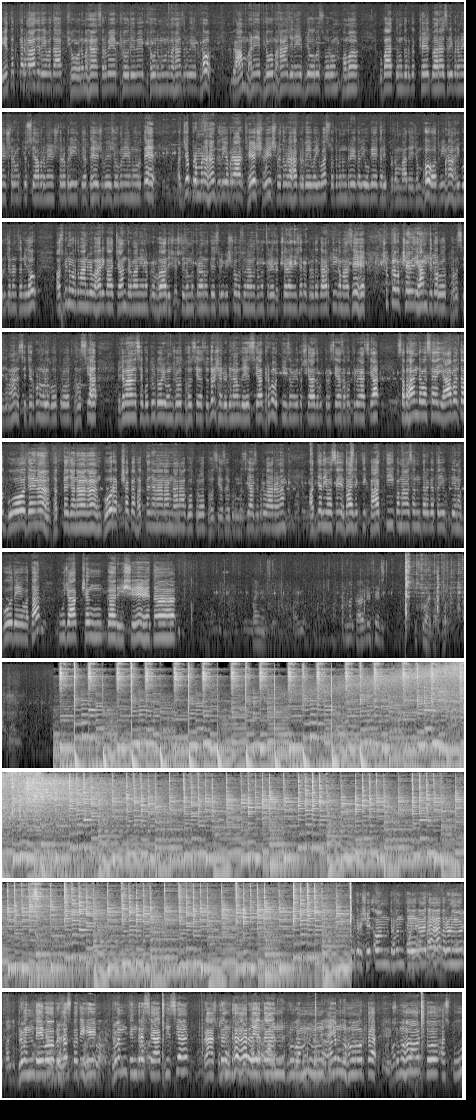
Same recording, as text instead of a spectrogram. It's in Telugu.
एतत्कर्मादिदेवताभ्यो नमः, सर्वेभ्यो देवेभ्यो नमो नमः, सर्वेभ्यो ब्राह्मणेभ्यो, महाजनेभ्यो, वस्वरो मम। उपात्तम दुर्दक्षे द्वारा श्री परमेश्वर मुत्युस्या परमेश्वर प्रीत्यर्थे शुभे शोभने मूर्ते अज ब्रह्मण द्वितीय अपरार्थे श्री श्वेतवरा कलवे वैव स्वतमनन्द्रे कलियुगे कलिप्रथमादे जम्भो द्विपणः हरिगुरुचरण सनिधो अस्मिन् वर्तमान व्यवहारिका चान्द्रमानेन प्रभुवादि षष्टिसहस्राणोते श्री विश्ववसुनाम संवत्सरे दक्षिणानि शरदृतु कार्तीकमासेः शुक्लपक्षे विधिहां तितोरोद्भवस्य जमानस्य चर्कुणोलगोत्रोद्भवस्य यजमान यजमानस्य बुद्धुटूरि वंशोद्भवस्य समेत धर्मपत्नीसमेतस्य सपुत्रस्य सपत्र्यास्य सबान्धवस्य यावत गोजन भक्तजनानां से नानागोत्रोद्भवस्य से सपरिवाराणाम् अद्य दिवसे यथाशक्ति कार्तीकमासन्तर्गतयुक्तेन गोदेवता पूजाक्षं करिष्येत् इसको हटा ध्रुवन्तीन्द्रस्याग्निस्य राष्ट्रं धारयतान् ध्रुवं अयं मुहूर्त सुमुहूर्तो अस्तु।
